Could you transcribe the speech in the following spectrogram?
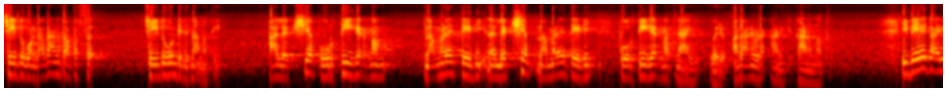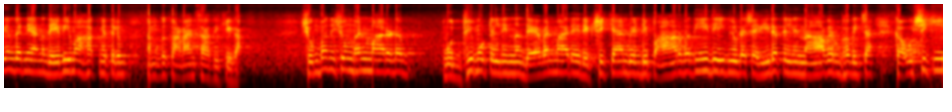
ചെയ്തുകൊണ്ട് അതാണ് തപസ്. ചെയ്തുകൊണ്ടിരുന്നാൽ മതി. ആ ലക്ഷ്യ പൂർത്തീകരണം നമ്മളെ തേടി ലക്ഷ്യം നമ്മളെ തേടി പൂർത്തീകരണത്തിനായി വരും. അതാണ് ഇവിടെ കാണി കാണുന്നത്. ഇതേ കാര്യം തന്നെയാണ് ദേവീ മഹാത്മ്യത്തിലും നമുക്ക് കാണാൻ സാധിക്കുക. ശുംഭനിശുംഭന്മാരുടെ ബുദ്ധിമുട്ടിൽ നിന്ന് ദേവന്മാരെ രക്ഷിക്കാൻ വേണ്ടി പാർവതീ ദേവിയുടെ ശരീരത്തിൽ നിന്ന് ആവിർഭവിച്ച കൗശികി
